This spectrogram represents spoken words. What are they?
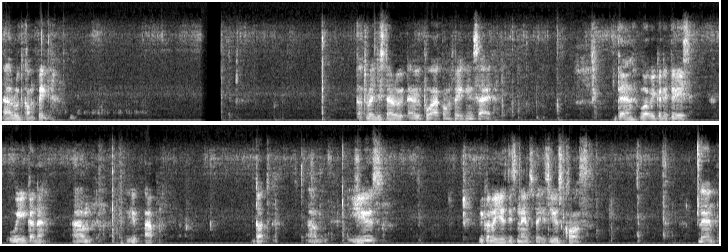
Our root config register root and we put our config inside. Then what we're gonna do is we're gonna um, app dot um, use we're gonna use this namespace use Cors. Then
